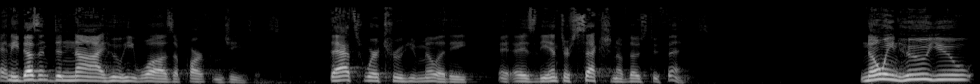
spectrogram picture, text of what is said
and he doesn't deny who he was apart from Jesus. That's where true humility is the intersection of those two things knowing who you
